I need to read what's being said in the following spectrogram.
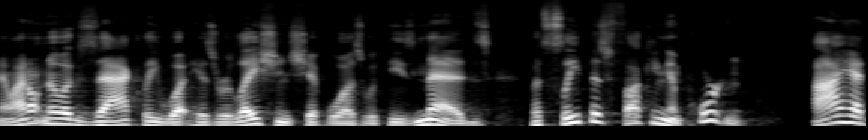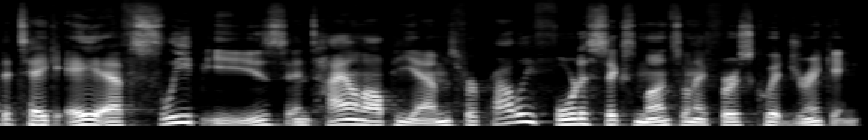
Now, I don't know exactly what his relationship was with these meds, but sleep is fucking important. I had to take AF Sleep Ease and Tylenol PMs for probably four to six months when I first quit drinking.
